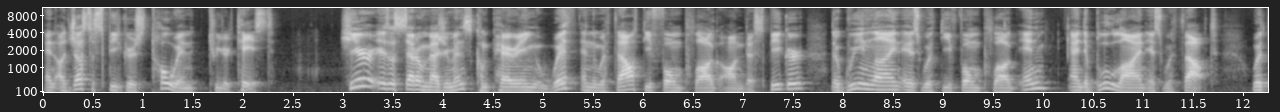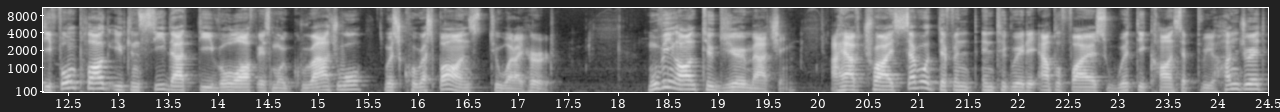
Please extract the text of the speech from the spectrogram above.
and adjust the speaker's tone to your taste. Here is a set of measurements comparing with and without the foam plug on the speaker. The green line is with the foam plug in and the blue line is without. With the foam plug, you can see that the roll-off is more gradual, which corresponds to what I heard. Moving on to gear matching. I have tried several different integrated amplifiers with the Concept 300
